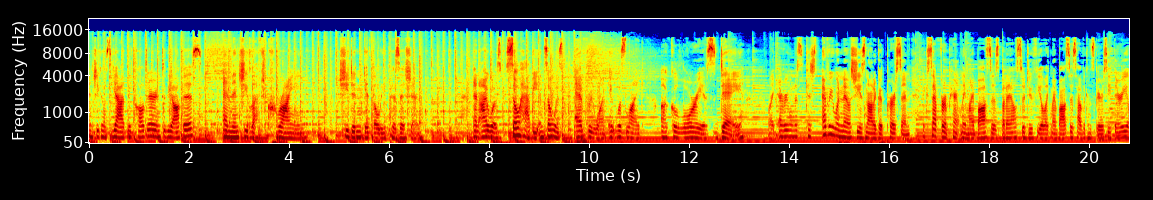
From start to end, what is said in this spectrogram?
And she goes, Yeah, they called her into the office and then she left crying. She didn't get the lead position. And I was so happy, and so was everyone. It was like a glorious day. Like everyone is, because everyone knows she is not a good person, except for apparently my bosses. But I also do feel like my bosses have a conspiracy theory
